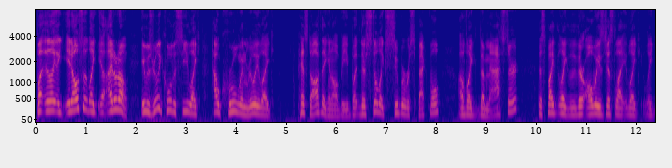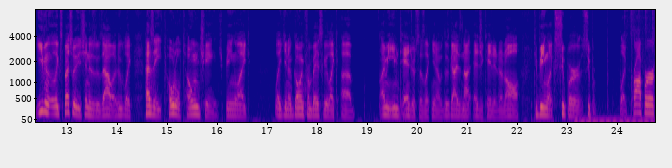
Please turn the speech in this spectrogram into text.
But like it also like I don't know. It was really cool to see like how cruel and really like pissed off they can all be, but they're still like super respectful of like the master despite like they're always just like like like even like especially Shinizu Uzawa who like has a total tone change being like like you know going from basically like uh I mean even Tanjiro says like you know this guy's not educated at all to being like super super like proper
